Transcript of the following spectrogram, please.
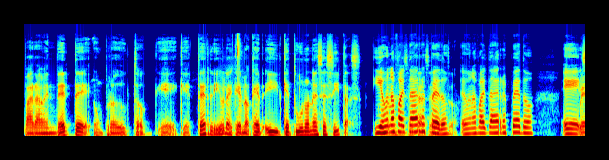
para venderte un producto que, que es terrible que no, que, y que tú no necesitas. Y es una falta de respeto. Es una falta de respeto. Eh, Venir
